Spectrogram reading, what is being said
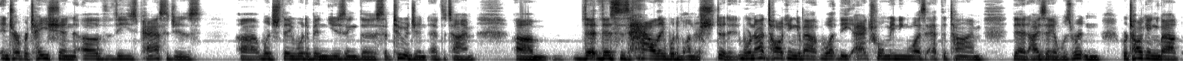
interpretation of these passages, uh, which they would have been using the Septuagint at the time. Um, that this is how they would have understood it. We're not talking about what the actual meaning was at the time that Isaiah was written. We're talking about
